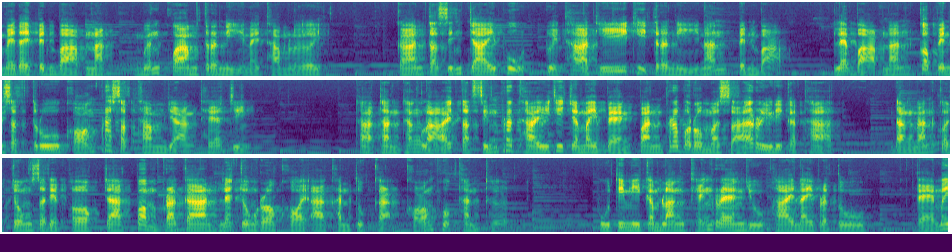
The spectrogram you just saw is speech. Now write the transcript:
ไม่ได้เป็นบาปหนักเหมือนความตรณีในธรรมเลย การตัดสินใจพูดด้วยท่าทีที่ตรณีนั้นเป็นบาป และบาปนั้นก็เป็นศัตรูของพระสัทธรรมอย่างแท้จริง ถ้าท่านทั้งหลายตัดสินพระไทยที่จะไม่แบ่งปันพระบรมสารีริกธาตุดังนั้นก็จงเสด็จออกจากป้อมปราการและจงรอคอยอาคันตุกะของพวกท่านเถิด ผู้ที่มีกำลังแข็งแรงอยู่ภายในประตู แต่ไม่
